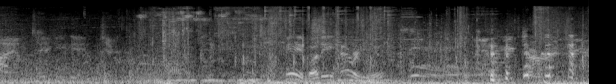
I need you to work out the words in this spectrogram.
I am taking the objective. Hey, buddy, how are you?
